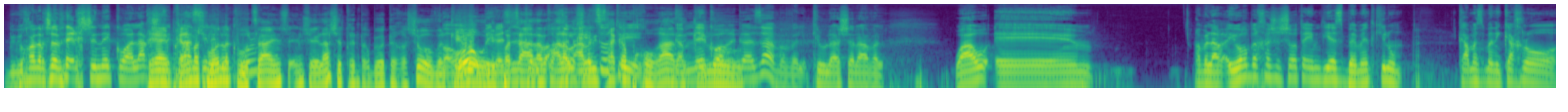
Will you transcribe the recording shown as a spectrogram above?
במיוחד עכשיו איך שנקו הלך, תראה, מבחינת משמעות. לקבוצה, אין- שאלה שטרנד הרבה יותר חשוב, אבל כאילו, הוא נפצע על המשחק. הבכורה, זה גם נקו כאילו... הרגע עזב, אבל כאילו להשאלה, אבל וואו. אה, אבל היו הרבה חששות האם דיאס באמת, כאילו, כמה זמן ייקח לו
